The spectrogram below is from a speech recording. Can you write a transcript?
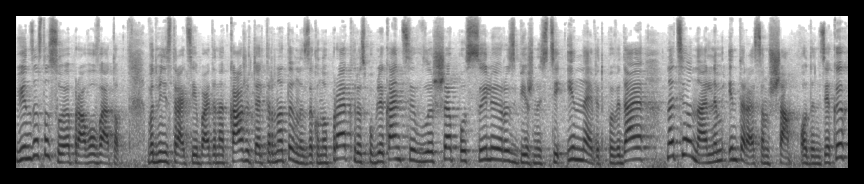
він застосує право вето. В адміністрації Байдена кажуть, альтернативний законопроект республіканців лише посилює розбіжності і не відповідає національним інтересам США, один з яких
